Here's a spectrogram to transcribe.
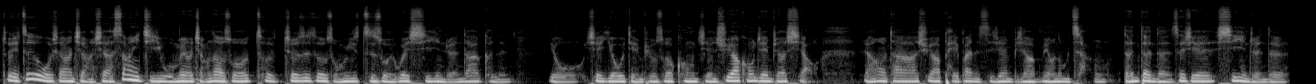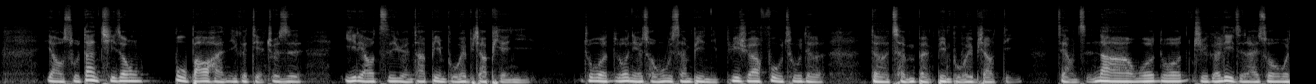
对，这个我想讲一下。上一集我们有讲到说，特就是这种宠物之所以会吸引人，它可能。有一些优点，比如说空间需要空间比较小，然后它需要陪伴的时间比较没有那么长，等等的这些吸引人的要素。但其中不包含一个点，就是医疗资源它并不会比较便宜。如果如果你的宠物生病，你必须要付出的的成本并不会比较低。这样子，那我我举个例子来说，我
